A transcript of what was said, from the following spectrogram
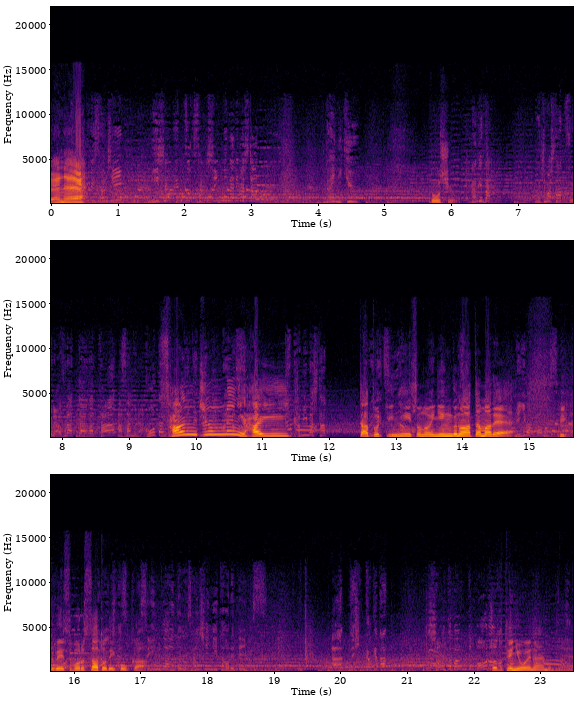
ロ直球でね空振り三振2者連続三振になりました第2球どうしよう投げた打ちましたフラフラっと上がった浅村交代3巡目に入ったた時にそのイニングの頭でビッグベースボールスタートでいこうか。スイングアウトの三振に倒れていますあっと引っ掛けた。ショートバウンドボールを。ちょっと手に負えないもんね。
